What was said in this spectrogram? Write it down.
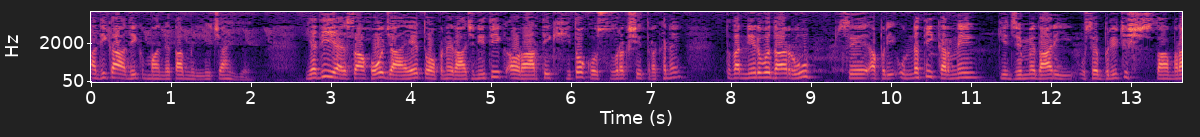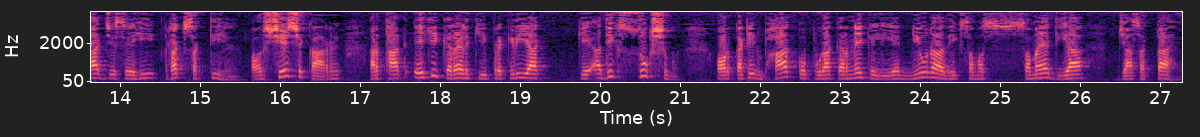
अधिकाधिक मान्यता मिलनी चाहिए। यदि ऐसा हो जाए तो अपने राजनीतिक और आर्थिक हितों को सुरक्षित रखने तथा निर्वधार रूप से अपनी उन्नति करने की ज़िम्मेदारी उसे ब्रिटिश साम्राज्य से ही रख सकती है। और शेष कार्य, अर्थात एकीकरण की प्रक्रिया के अधिक सूक्ष्म और कठिन भाग को पूरा करने के लिए न्यून अधिक समय दिया जा सकता है।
